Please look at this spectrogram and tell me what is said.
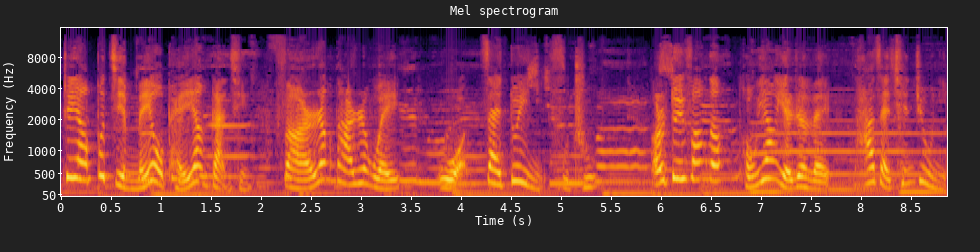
这样不仅没有培养感情，反而让他认为我在对你付出，而对方呢，同样也认为他在迁就你，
